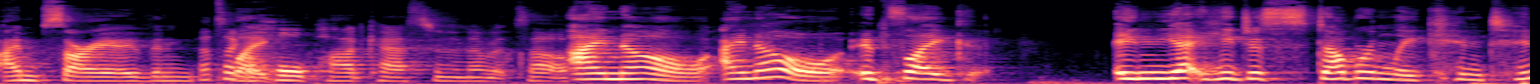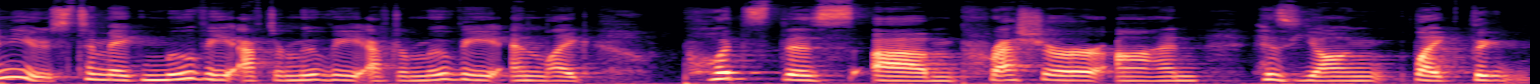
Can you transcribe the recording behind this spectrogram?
I'm sorry, I even That's like, a whole podcast in and of itself. I know, I know. It's like, and yet he just stubbornly continues to make movie after movie after movie and like puts this um, pressure on his young, like the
